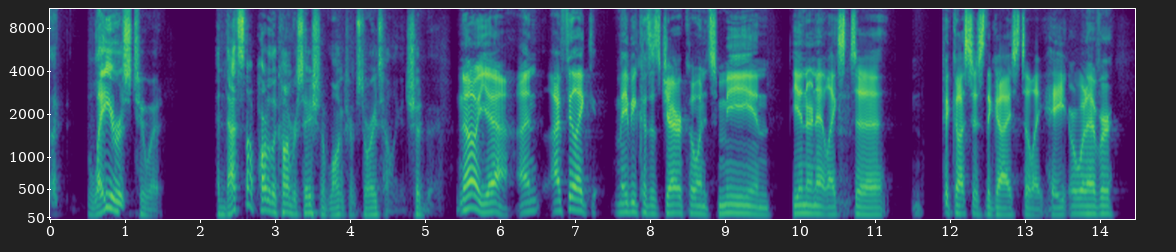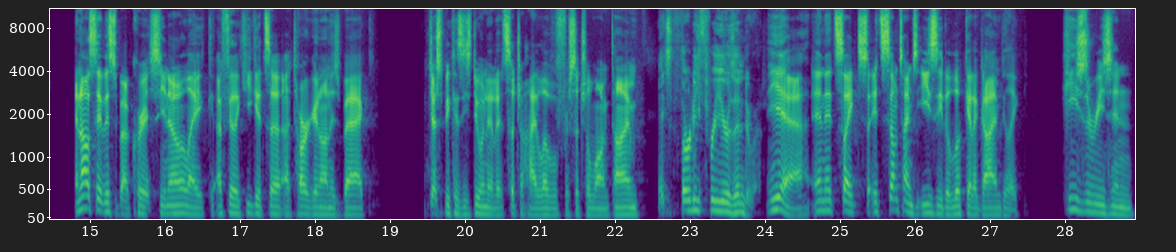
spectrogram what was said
like, layers to it. And that's not part of the conversation of long term storytelling. It should be. No, yeah. And I feel like maybe because it's Jericho and it's me and the internet likes to pick us as the guys to like hate or whatever. And I'll say this about Chris, you know, like I feel like he gets a, a target on his back just because he's doing it at such a high level for such a long time. It's 33 years into it. Yeah. And it's like, it's sometimes easy to look at a guy and be like, he's the reason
